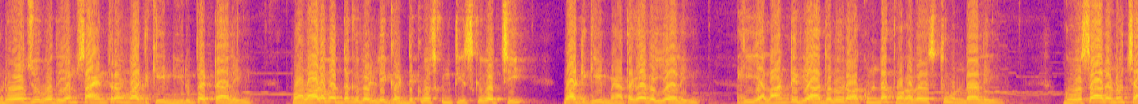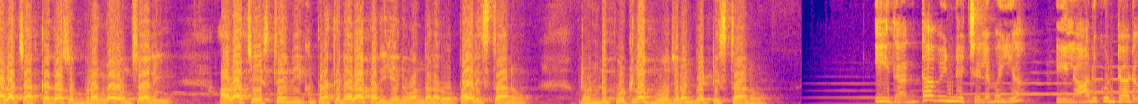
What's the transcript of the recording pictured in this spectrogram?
రోజు ఉదయం సాయంత్రం వాటికి నీరు పెట్టాలి. పొలాల వద్దకు వెళ్ళి గడ్డి కోసుకుని తీసుకువచ్చి వాటికి మేతగా వెయ్యాలి. వాటికి ఎలాంటి వ్యాధులు రాకుండా పొగవేస్తూ ఉండాలి. గోశాలను చాలా చక్కగా శుభ్రంగా ఉంచాలి. అలా చేస్తే నీకు ప్రతి నెల పదిహేను వందల రూపాయలు ఇస్తాను. రెండు పూట్ల భోజనం పెట్టిస్తాను. ఇదంతా విన్న చెలమయ్య ఇలా అనుకుంటాడు.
